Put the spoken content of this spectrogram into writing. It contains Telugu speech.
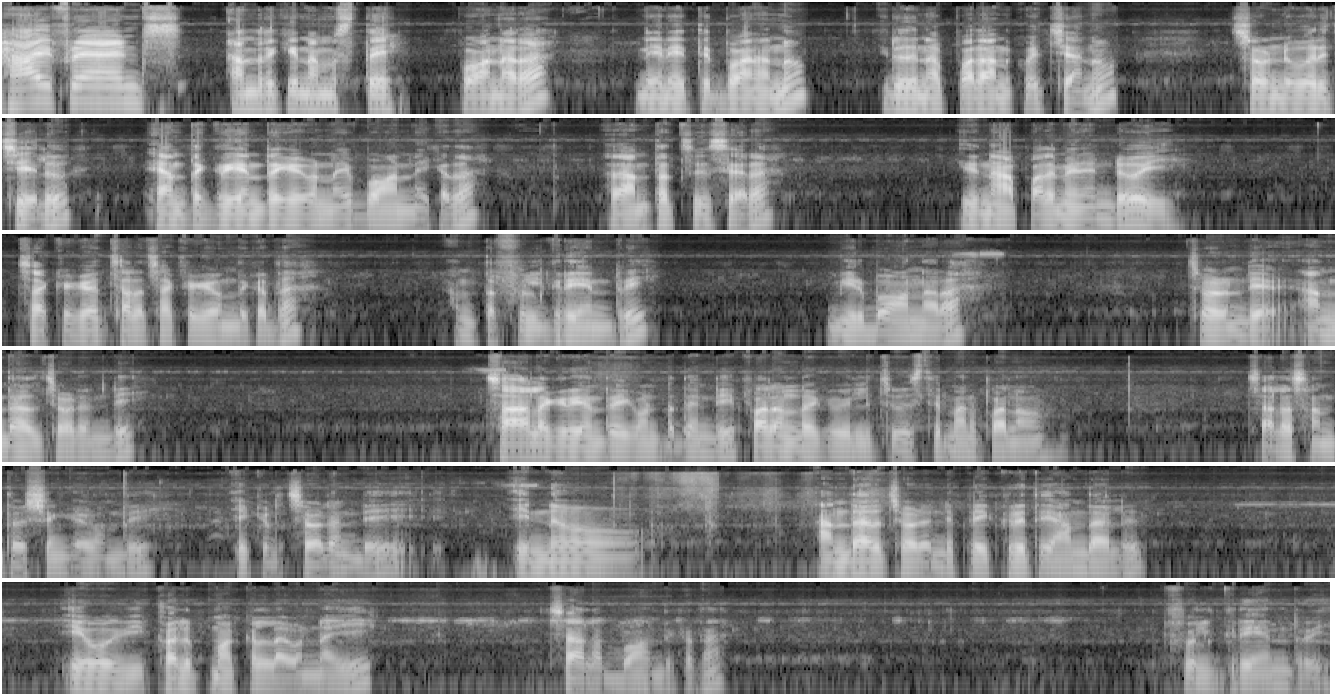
హాయ్ ఫ్రెండ్స్ అందరికీ నమస్తే. బాగున్నారా? నేనైతే బాగున్నాను. ఈరోజు నా పొలానికి వచ్చాను. చూడండి వరిచేలు ఎంత గ్రీనరీగా ఉన్నాయి బాగున్నాయి కదా. అదంతా చూసారా? ఇది నా పొలమేనండి ఓయ్. చక్కగా చాలా చక్కగా ఉంది కదా. అంత ఫుల్ గ్రీనరీ. మీరు బాగున్నారా? చూడండి అందాలు చూడండి. చాలా గ్రీనరీగా ఉంటుందండి. పొలంలోకి వెళ్ళి చూస్తే మన పొలం చాలా సంతోషంగా ఉంది. ఇక్కడ చూడండి. ఎన్నో అందాలు చూడండి ప్రకృతి అందాలు. ఏవో ఇవి కలుపు మొక్కల్లా ఉన్నాయి. చాలా బాగుంది కదా. Full greenery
